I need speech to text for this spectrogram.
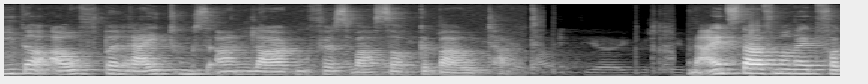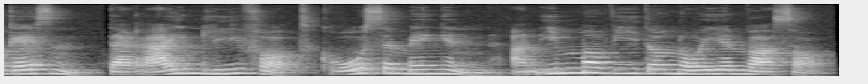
Wiederaufbereitungsanlagen fürs Wasser gebaut hat. Und eins darf man nicht vergessen, der Rhein liefert große Mengen an immer wieder neuem Wasser.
